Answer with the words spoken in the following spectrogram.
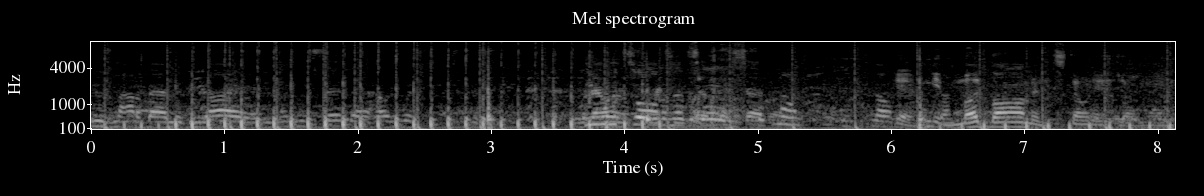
He was not a bad looking guy, and when he said that, how he was, he that would one's go on another day. No, no. Yeah, you can get mud bomb and Stone Edge on one.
